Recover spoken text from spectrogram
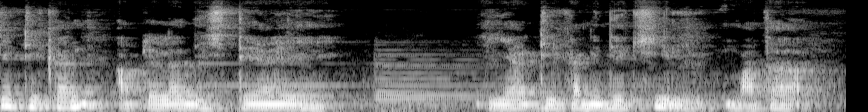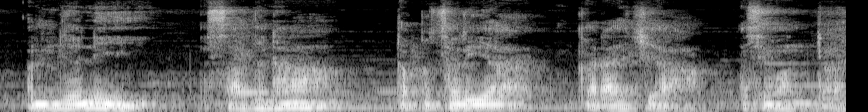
हे ठिकाण आपल्याला दिसते आहे. या ठिकाणी देखील माता अंजनी साधना तपसर्या करायच्या असे म्हणतात.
